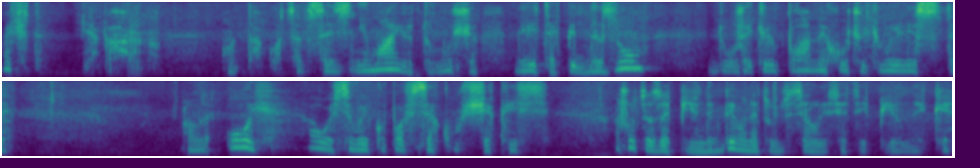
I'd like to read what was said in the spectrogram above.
Бачите, як гарно. Отак оце все знімаю, тому що, дивіться, під низом дуже тюльпани хочуть вилізти. Але ой, а ось викопався кущ якийсь. А що це за півник? Де вони тут взялися, ці півники?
